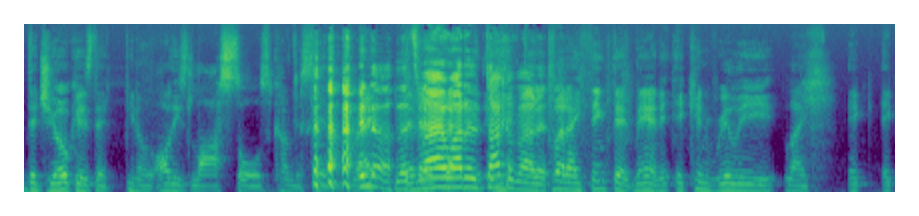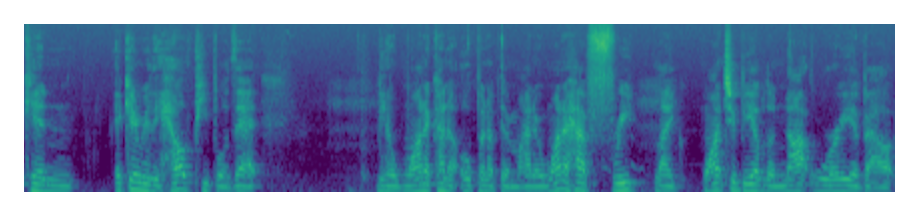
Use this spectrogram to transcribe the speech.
the joke is that you know all these lost souls come to sales. Right? I know. That's And why I that- wanted to talk about it. But I think that man, it, it can really like it it can it can really help people that you know want to kind of open up their mind or want to have free like want to be able to not worry about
